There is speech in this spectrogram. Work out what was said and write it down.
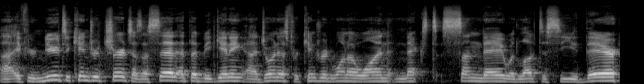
uh, if you're new to Kindred Church, as I said at the beginning, uh, join us for Kindred 101 next Sunday. Would love to see you there.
